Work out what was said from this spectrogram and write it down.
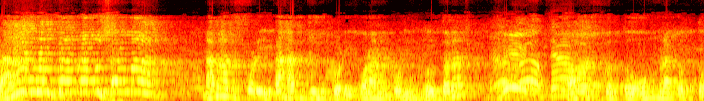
তারাও বলতো আমরা মুসলমান। নামাজ পড়ি তাহাজ্জুদ পড়ি কোরআন পড়ি বলতো না? হজ করতো উমরা করতো।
